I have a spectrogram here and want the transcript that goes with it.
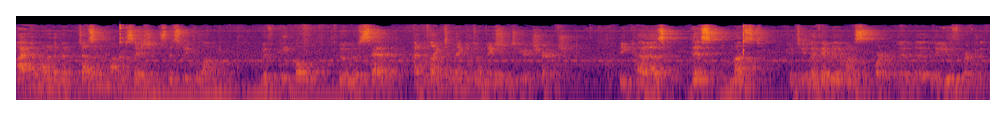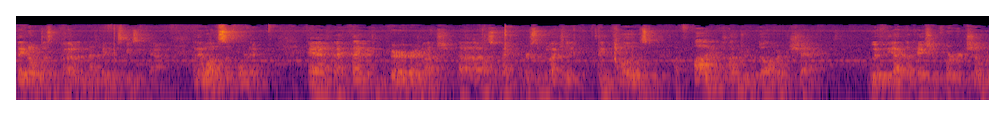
I had more than a dozen conversations this week alone with people who have said, I'd like to make a donation to your church because this must continue. Like they really want to support the, the, the youth work. They know it doesn't come out of nothing, this music camp. And they want to support it. And I thank them very, very much. Uh, I also thank the person who actually enclosed a $500 check with the application for her children,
